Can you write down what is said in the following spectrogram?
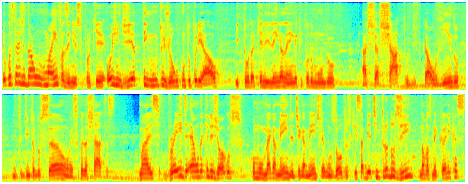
eu gostaria de dar um- uma ênfase nisso, porque hoje em dia tem muito jogo com tutorial e todo aquele lenga-lenga que todo mundo acha chato de ficar ouvindo, de introdução, essas coisas chatas. Mas Braid é um daqueles jogos, como Mega Man de antigamente e alguns outros, que sabia te introduzir novas mecânicas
